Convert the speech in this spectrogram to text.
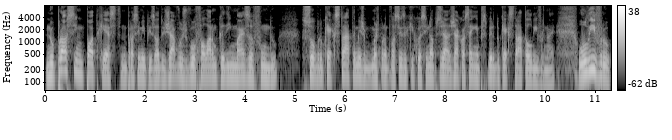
No próximo podcast, no próximo episódio, já vos vou falar um bocadinho mais a fundo sobre o que é que se trata mesmo, mas pronto, vocês aqui com a sinopse já, já conseguem perceber do que é que se trata o livro, não é? O livro,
